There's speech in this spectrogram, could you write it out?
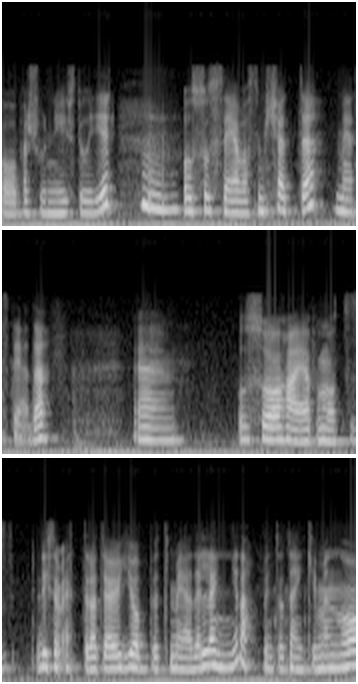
og personlige historier. Mm. Og så se hva som skjedde med stedet. Eh, og så har jeg på en måte, liksom etter at jeg har jobbet med det lenge, da, begynt å tenke Men nå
